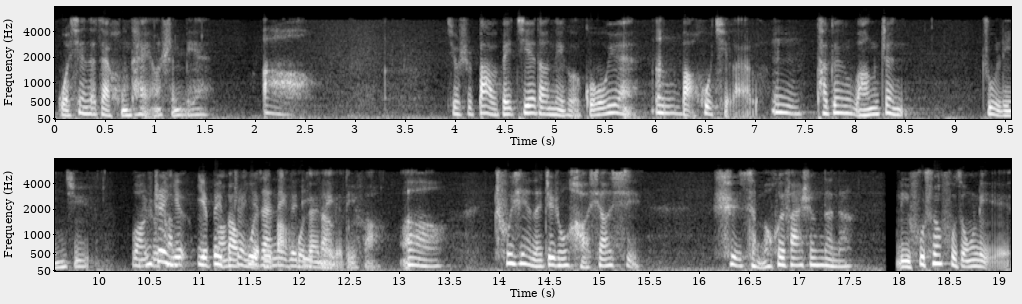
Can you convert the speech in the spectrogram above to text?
我现在在红太阳身边。”哦。就是爸爸被接到那个国务院，嗯，保护起来了，嗯，他跟王震住邻居，王震也也被保护在那个地方，在那个地方啊，出现了这种好消息是怎么会发生的呢？李富春副总理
